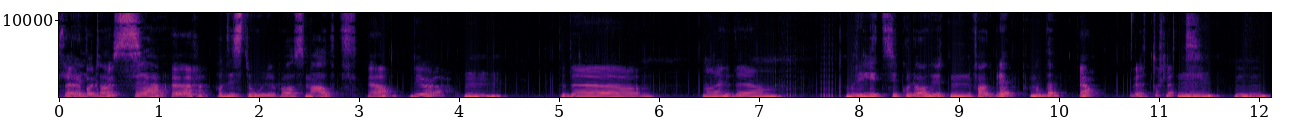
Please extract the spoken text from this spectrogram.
Så er det bare pluss. ja. Ja. Og de stoler på oss med alt. ja, de gjør det. Mm. det, det nei, det Blir litt psykolog uten fagbrev, på en måte. Ja, rett og slett. Mm. Mhm.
